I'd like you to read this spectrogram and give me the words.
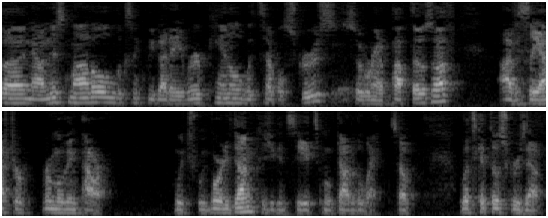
uh, now in this model, looks like we got a rear panel with several screws. So we're going to pop those off, obviously after removing power, which we've already done because you can see it's moved out of the way. So let's get those screws out.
